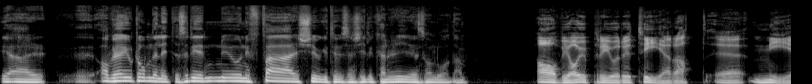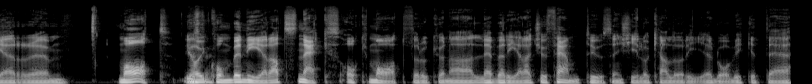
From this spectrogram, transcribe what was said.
det är, ja, vi har gjort om den lite, så det är nu ungefär 20 000 kilokalorier i en sån låda. Ja, vi har ju prioriterat eh, mer eh, mat. Vi har ju kombinerat snacks och mat för att kunna leverera 25 000 kilokalorier då, vilket är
